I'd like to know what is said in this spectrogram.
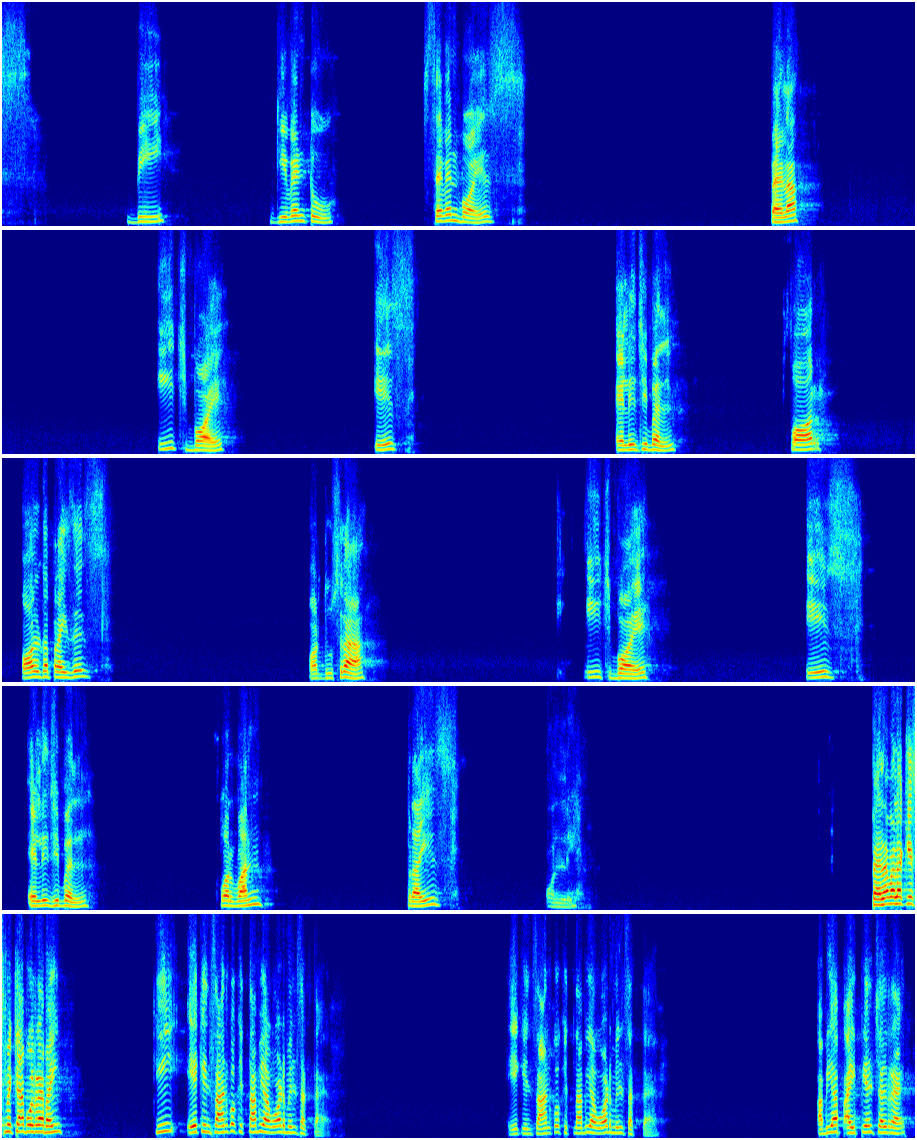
be given to seven boys पहला each boy is eligible for all the prizes और दूसरा each boy is eligible for one prize only. पहला वाला केस में क्या बोल रहा है भाई? कि एक इंसान को कितना भी अवार्ड मिल सकता है। एक इंसान को कितना भी अवार्ड मिल सकता है। अभी आप आईपीएल चल रहा है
